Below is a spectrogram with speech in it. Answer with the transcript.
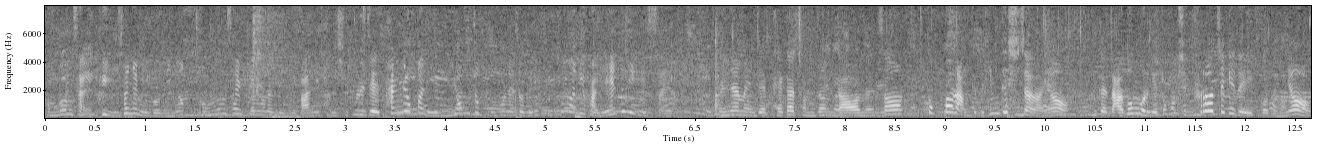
전몸살 그 유선염이거든요. 전몸살 때문에 이미 많이 받으시고 그리고 이제 탄력관 이 미용 쪽 부분에서도 꼼꼼하게 관리해드리고 있어요. 왜냐면 이제 배가 점점 나오면서 똑바로 앉기도 힘드시잖아요. 그러니까 나도 모르게 조금씩 틀어지게 돼 있거든요.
